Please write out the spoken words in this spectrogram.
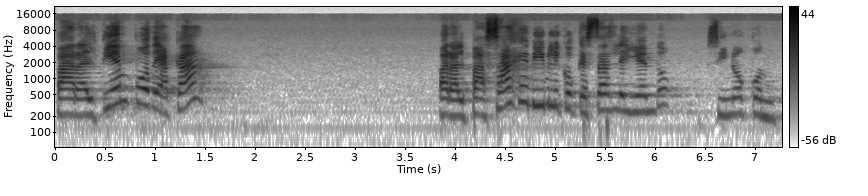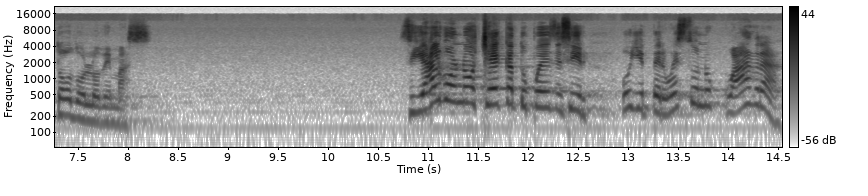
para el tiempo de acá, para el pasaje bíblico que estás leyendo, sino con todo lo demás. Si algo no checa, tú puedes decir, oye, pero esto no cuadra.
